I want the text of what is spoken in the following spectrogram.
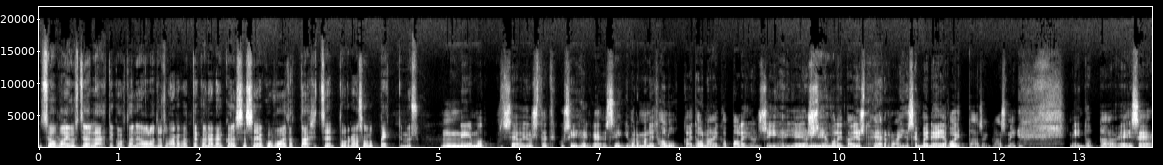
se on vain just se lähtökohtainen oletusarvo, että Kanadan kanssa se joku voitot tai sitten se turnaus on ollut pettymys. Niin, mutta se on just, että kun siihen, siihenkin varmaan niitä halukkaita on aika paljon siihen, ja jos niin. Niin. siihen valitaan just herra, ja se menee ja voittaa sen kanssa, niin, niin tota, ei se,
